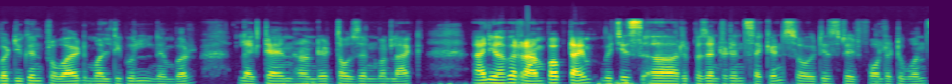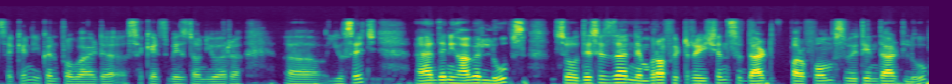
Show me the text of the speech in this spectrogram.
but you can provide multiple number like 10 100,000 1 lakh. And you have a ramp up time which is uh, represented in seconds. So it is defaulted to one second. You can provide uh, seconds based on your uh, uh, usage. And then you have a loops. So this is the number of iterations that performs within that loop.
